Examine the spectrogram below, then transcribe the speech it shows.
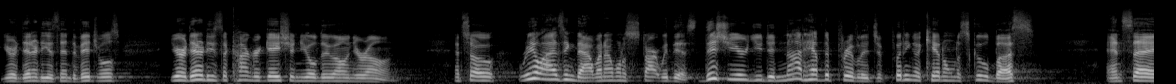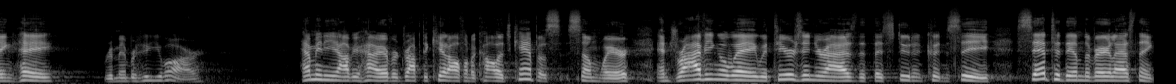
Your identity as individuals, your identity as a congregation you'll do on your own. And so, realizing that, when I want to start with this. This year, you did not have the privilege of putting a kid on a school bus and saying, hey, remember who you are. How many of you, however, dropped a kid off on a college campus somewhere and driving away with tears in your eyes that the student couldn't see, said to them the very last thing?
